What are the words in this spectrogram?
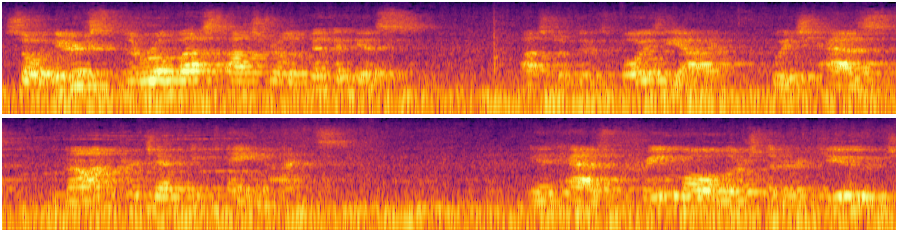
So here's the robust Australopithecus, Australopithecus boisei, which has non-projecting canines. It has premolars that are huge,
